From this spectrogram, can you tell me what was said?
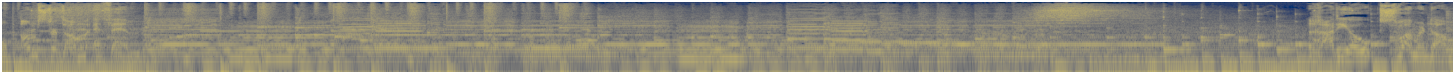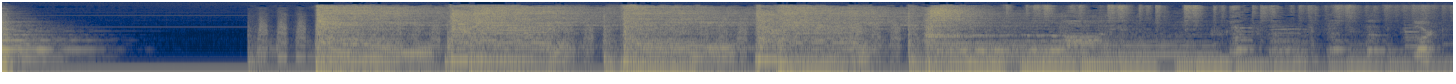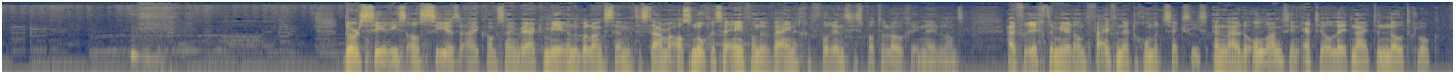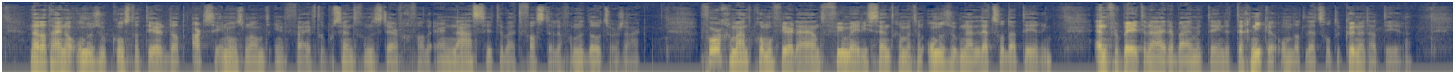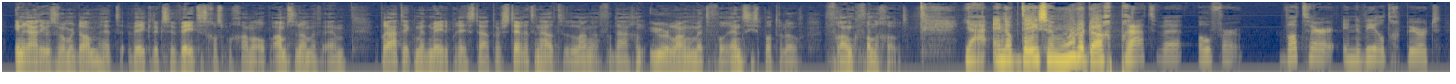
op Amsterdam FM. Radio Swammerdam. Door series als CSI kwam zijn werk meer in de belangstelling te staan, maar alsnog is hij een van de weinige forensisch pathologen in Nederland. Hij verrichtte meer dan 3500 secties en luidde onlangs in RTL Late Night de noodklok, nadat hij na onderzoek constateerde dat artsen in ons land in 50% van de sterfgevallen ernaast zitten bij het vaststellen van de doodsoorzaak. Vorige maand promoveerde hij aan het VU Medisch Centrum met een onderzoek naar letseldatering en verbeterde hij daarbij meteen de technieken om dat letsel te kunnen dateren. In Radio Zwammerdam, het wekelijkse wetenschapsprogramma op Amsterdam FM, praat ik met medepresentator Sterre ten Houten de Lange vandaag een uur lang met forensisch patholoog Frank van der Goot. Ja, en op deze moederdag praten we over wat er in de wereld gebeurt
